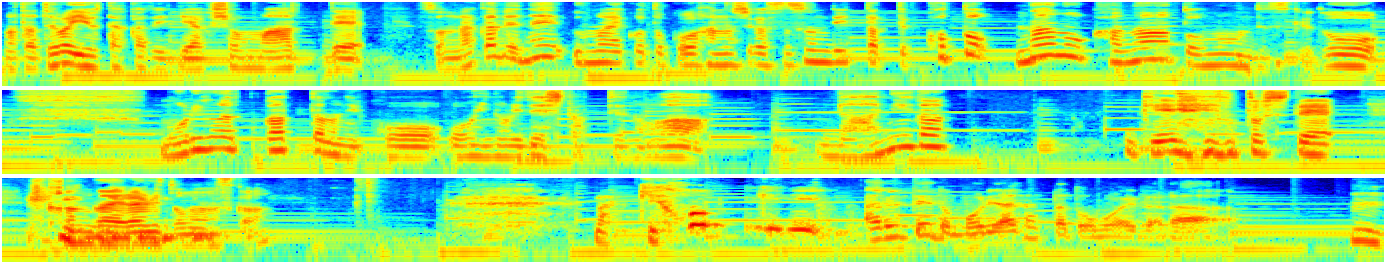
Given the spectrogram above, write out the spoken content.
まあ、例えば豊かでリアクションもあって、その中でね、うまいことこう話が進んでいったってことなのかなと思うんですけど、盛り上がったのにこう、お祈りでしたっていうのは、何が原因として考えられると思いますか？まあ、基本的にある程度盛り上がったと思えたらうん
